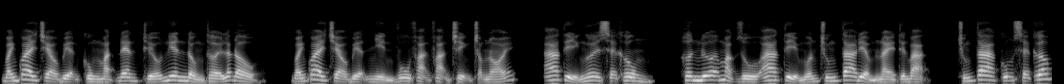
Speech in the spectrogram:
bánh quai trèo biện cùng mặt đen thiếu niên đồng thời lắc đầu, bánh quai trèo biện nhìn vu phạn phạn trịnh trọng nói, A tỷ ngươi sẽ không, hơn nữa mặc dù A tỷ muốn chúng ta điểm này tiền bạc, chúng ta cũng sẽ cấp,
